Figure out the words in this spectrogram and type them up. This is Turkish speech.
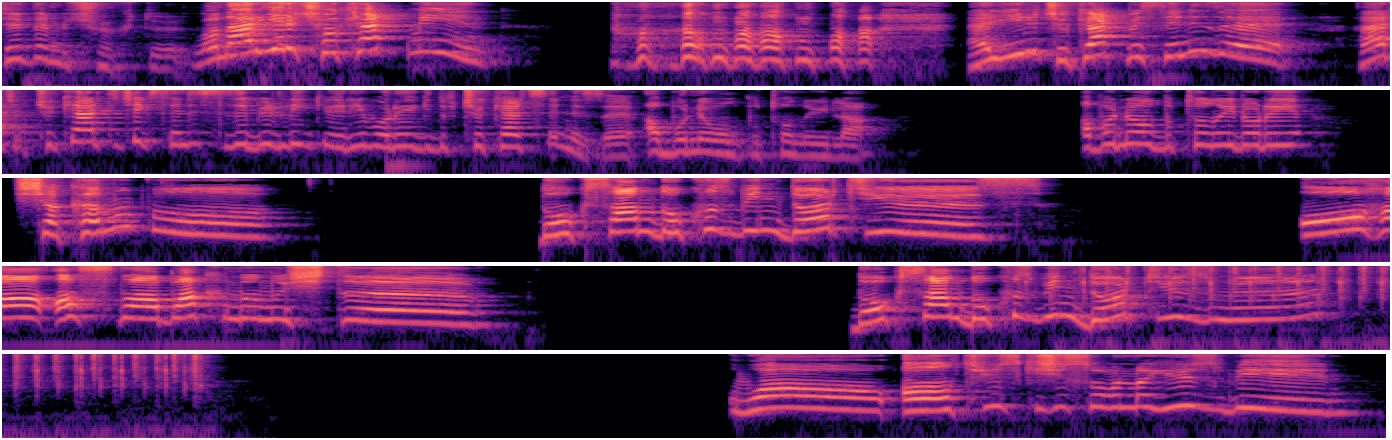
Şey de mi çöktü? Lan her yeri çökertmeyin. Allah Allah. Her yeri çökertmesenize. Her çökertecekseniz size bir link vereyim oraya gidip çökertsenize. Abone ol butonuyla. Abone ol butonuyla orayı. Şaka mı bu? 99.400. Oha asla bakmamıştım. 99.400 mü? Wow, 600 kişi sonra 100 bin.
